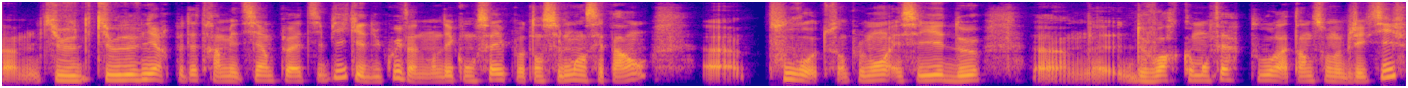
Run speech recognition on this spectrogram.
euh, qui veut qui veut devenir peut-être un métier un peu atypique et du coup il va demander conseil potentiellement à ses parents pour tout simplement essayer de de voir comment faire pour atteindre son objectif.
